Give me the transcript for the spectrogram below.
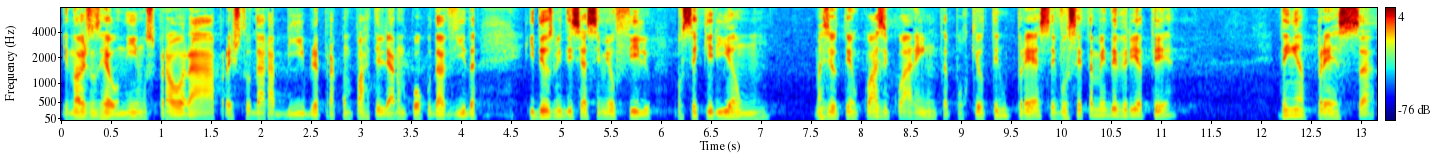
E nós nos reunimos para orar, para estudar a Bíblia, para compartilhar um pouco da vida. E Deus me disse assim: meu filho, você queria um, mas eu tenho quase 40, porque eu tenho pressa, e você também deveria ter. Tenha pressa.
